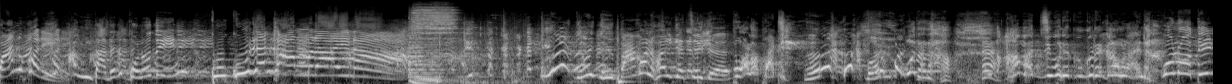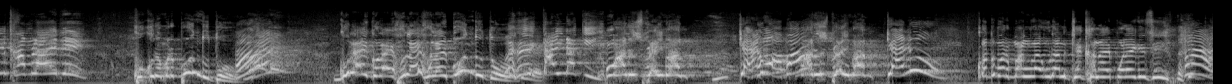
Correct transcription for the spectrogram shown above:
পান করে তাদের কোনোদিন কুকুরে কামড়ায় না। পাগল হয়ে গেছে বড় ও দাদা আমার জীবনে কুকুরে কামড়ায় না। কোনোদিন কামড়ায় কুকুর আমার বন্ধু তো। গোলাই গোলাই হোলাই হোলাই বন্ধু তো। তাই নাকি? মানুষ বেইমান কেন বাবা? মানুষ বেইমান কেন? কতবার বাংলা উড়ান খেখানায় পড়ে গেছি। হ্যাঁ।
